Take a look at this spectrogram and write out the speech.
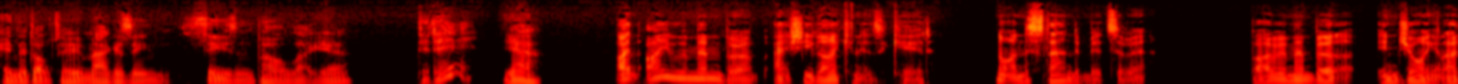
in the Doctor Who magazine season poll that year. Did it? Yeah. I I remember actually liking it as a kid, not understanding bits of it, but I remember enjoying it. I,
